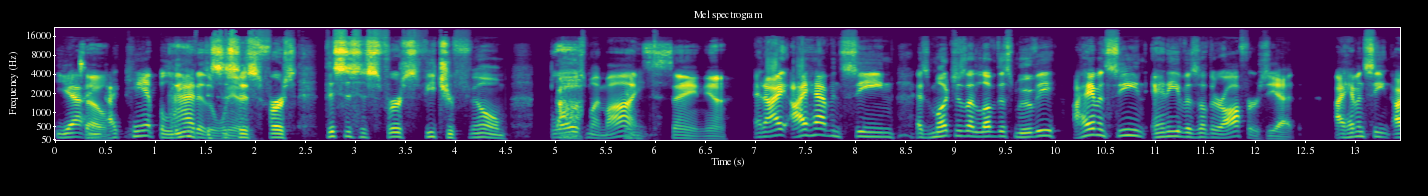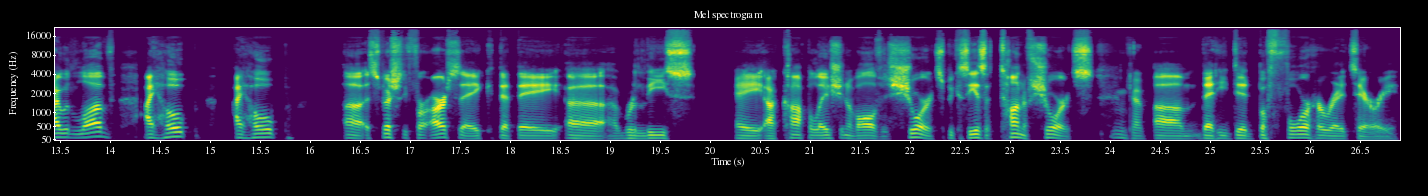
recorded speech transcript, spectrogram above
Yeah, So, I can't believe is this is his first. This is his first feature film. Blows my mind. Insane. Yeah. And I I haven't seen as much as I love this movie. I haven't seen any of his other offers yet. I haven't seen. I would love. I hope. I hope, uh, especially for our sake, that they uh release a, a compilation of all of his shorts because he has a ton of shorts Okay. um, that he did before Hereditary.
